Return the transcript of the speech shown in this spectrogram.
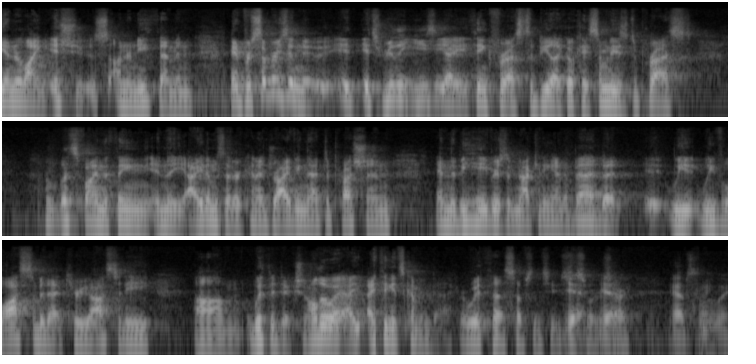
the underlying issues underneath them. And and for some reason, it, it's really easy, I think, for us to be like, okay, somebody's depressed. Let's find the thing in the items that are kind of driving that depression and the behaviors of not getting out of bed. But it, we we've lost some of that curiosity um, with addiction. Although I, I think it's coming back, or with uh, substance use yeah, disorder. yeah, Sorry. Absolutely.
